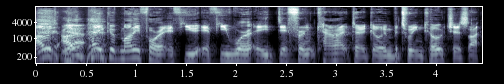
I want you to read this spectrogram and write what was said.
I would, I would pay good money for it if you if you were a different character going between coaches, like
